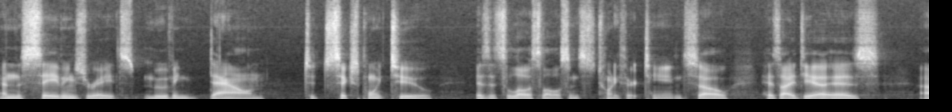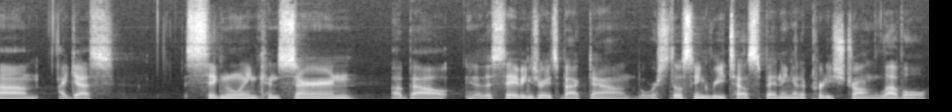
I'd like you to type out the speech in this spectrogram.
and the savings rates moving down to 6.2 is its lowest level since 2013. So his idea is, um, I guess, signaling concern about you know the savings rates back down, but we're still seeing retail spending at a pretty strong level.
